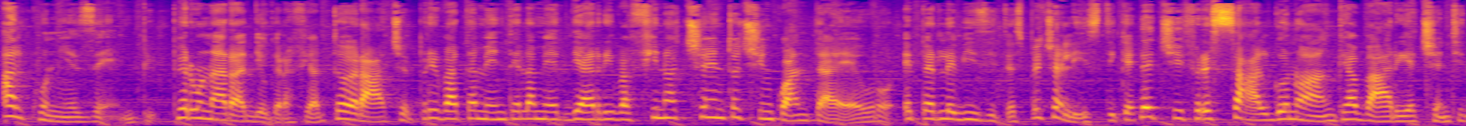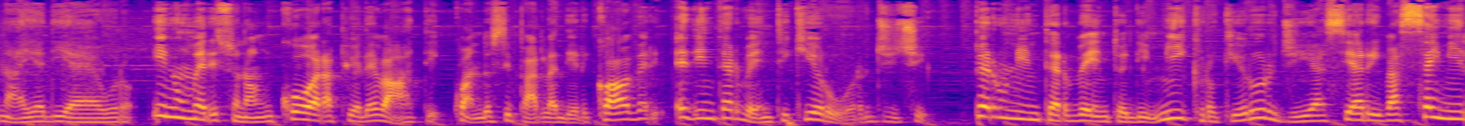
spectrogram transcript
Alcuni esempi. Per una radiografia al torace privatamente la media arriva fino a 150 euro e per le visite specialistiche le cifre salgono anche a varie centinaia di euro. I numeri sono ancora più elevati quando si parla di ricoveri e di interventi chirurgici. Per un intervento di microchirurgia si arriva a 6.000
